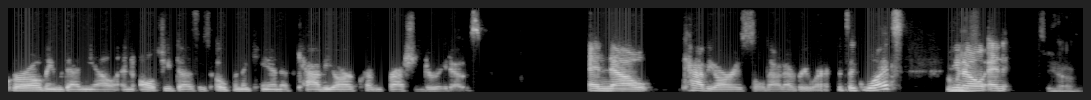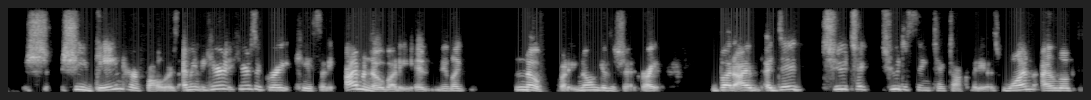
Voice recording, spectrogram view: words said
girl named Danielle, and all she does is open a can of caviar, creme fraiche, and Doritos. And now caviar is sold out everywhere. It's like, what? You know, and yeah. Sh- she gained her followers. I mean, here, here's a great case study. I'm a nobody. It, like nobody. No one gives a shit, right? But I, I did two tick two distinct TikTok videos. One, I looked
